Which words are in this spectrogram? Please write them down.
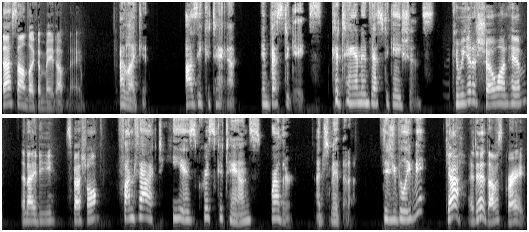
That sounds like a made up name. I like it. Ozzy Catan investigates. Catan investigations. Can we get a show on him? An ID special? Fun fact, he is Chris Kattan's brother. I just made that up. Did you believe me? Yeah, I did. That was great.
